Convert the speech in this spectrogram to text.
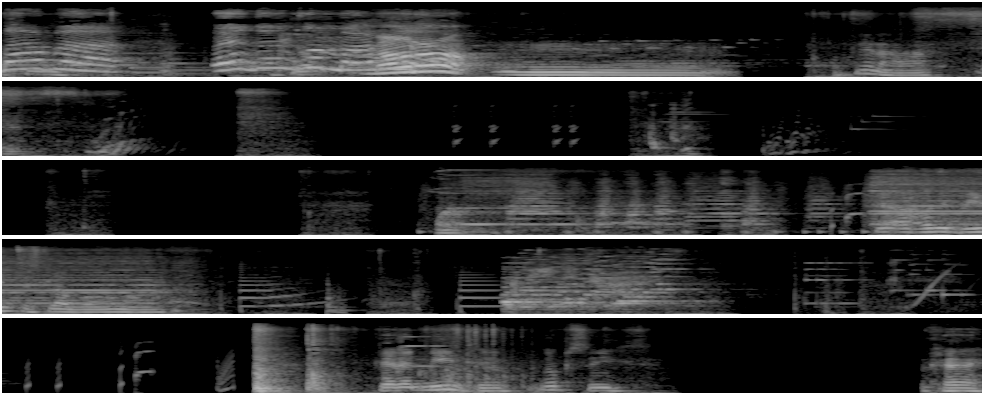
Baba, gonna. No, no, no. Mm, you know. Yeah, do you beat this level? Didn't mean to. Oopsies. Okay.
